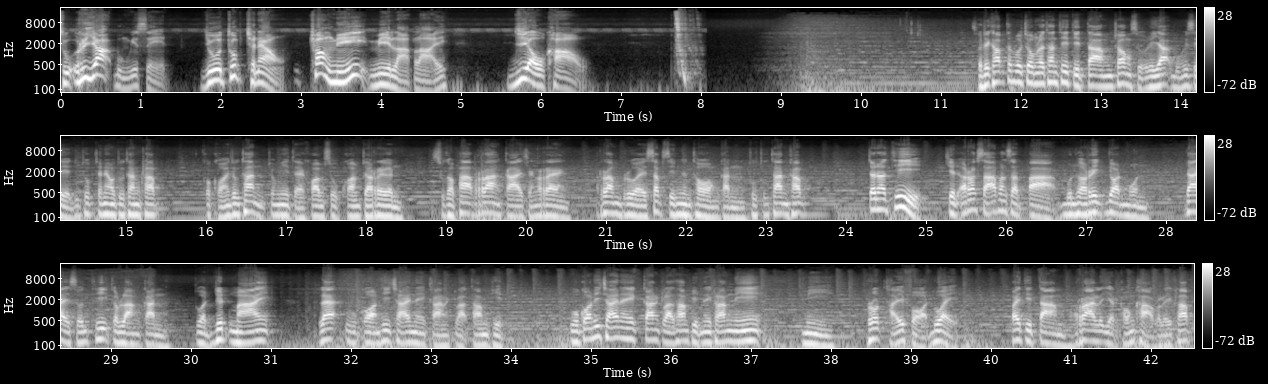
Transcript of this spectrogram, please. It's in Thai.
สุริยะบุงวิเศษ YouTube Channel ช่องนี้มีหลากหลาย เยี่ยวข่าว สวัสดีครับท่านผู้ชมและท่านที่ติดตามช่องสุริยะบุญวิเศษ YouTube Channel ทุกท่านครับ ก็ขอให้ทุกท่านจงมีแต่ความสุขความเจริญ สุขภาพร่างกายแข็งแรง ร่ำรวยทรัพย์สินเงินทองกันทุกๆทท่านครับ เจ้าหน้าที่เขตรักษาพันธุ์สัตว์ป่าบุญทริกยอดมนได้สนธิกำลังกัน ตรวจยึดไม้ และอุปกรณ์ที่ใช้ในการกระทำผิด อุปกรณ์ที่ใช้ในการกระทำผิดในครั้งนี้ มีรถไถฟอร์ดด้วย ไปติดตามรายละเอียดของข่าวกันเลยครับ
